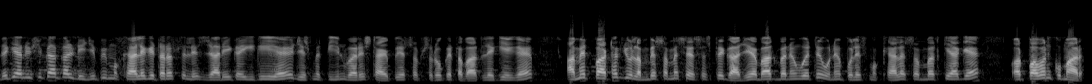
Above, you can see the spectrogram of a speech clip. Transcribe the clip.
देखिए अनुशिका कल डीजीपी मुख्यालय की तरफ़ से लिस्ट जारी की गई है, जिसमें तीन वरिष्ठ आईपीएस अफसरों के तबादले किए गए। अमित पाठक, जो लंबे समय से एसएसपी गाजियाबाद बने हुए थे, उन्हें पुलिस मुख्यालय संबद्ध किया गया और पवन कुमार,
